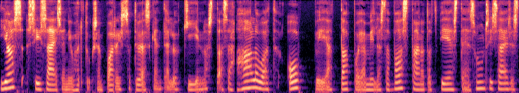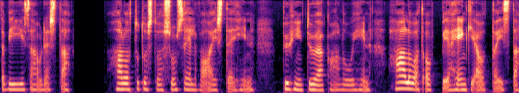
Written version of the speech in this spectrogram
Jos sisäisen johdatuksen parissa työskentely kiinnostaa, sä haluat oppia tapoja, millä sä vastaanotat viesteen sun sisäisestä viisaudesta, haluat tutustua sun selväaisteihin, pyhiin työkaluihin, haluat oppia henkiauttajista,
